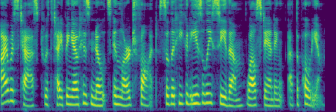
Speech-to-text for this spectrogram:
I was tasked with typing out his notes in large font so that he could easily see them while standing at the podium.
